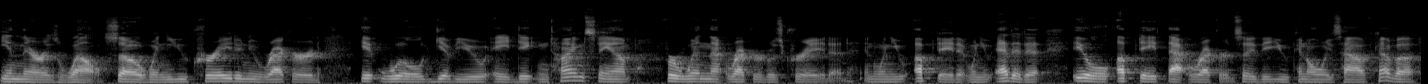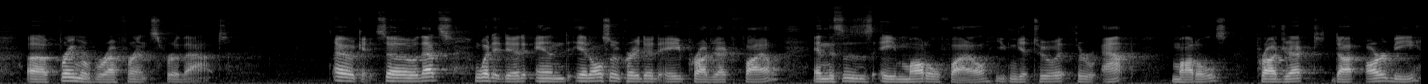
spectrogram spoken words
in there as well. So when you create a new record, it will give you a date and time stamp for when that record was created. And when you update it, when you edit it, it'll update that record so that you can always have kind of a, a frame of reference for that. Okay, so that's what it did, and it also created a project file, and this is a model file. You can get to it through app models project.rb,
